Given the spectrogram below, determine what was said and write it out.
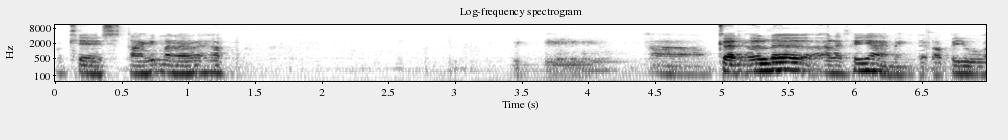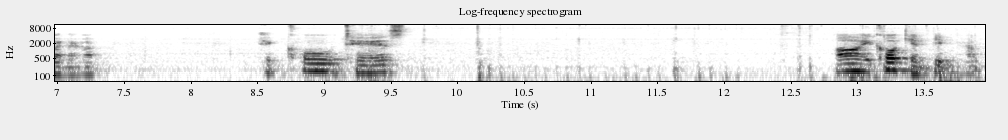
โอเคสตาร์ทขึ้นมาแล้วนะครับ เกิด error อร์อะไรสักอย่างหนึ่งเดี๋ยวเราไปดูกันนะครับ echo test อ๋อ echo เขียนผิดนะครับ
